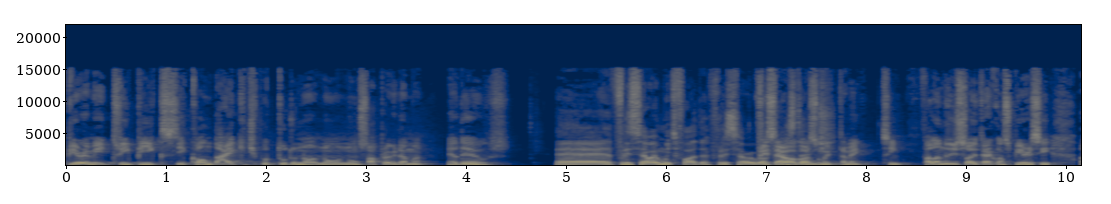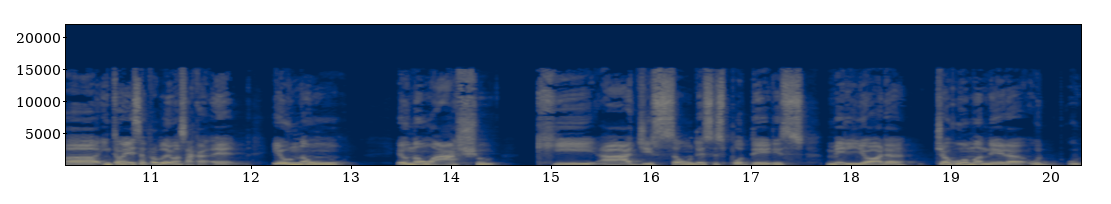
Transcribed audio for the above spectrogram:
Pyramid, Three Peaks e Klondike, tipo, tudo no, no- num só programa. Meu Deus. É, FreeCell é muito foda. FreeCell eu gosto Cell eu bastante. gosto muito também, sim. Falando de Solitaire Conspiracy, ah, então esse é o problema, saca? É, eu não eu não acho que a adição desses poderes melhora de alguma maneira o, o,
